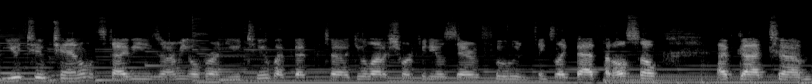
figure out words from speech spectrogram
YouTube channel. It's Diabetes Army over on YouTube. I've got uh, do a lot of short videos there food and things like that. But also, I've got um,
